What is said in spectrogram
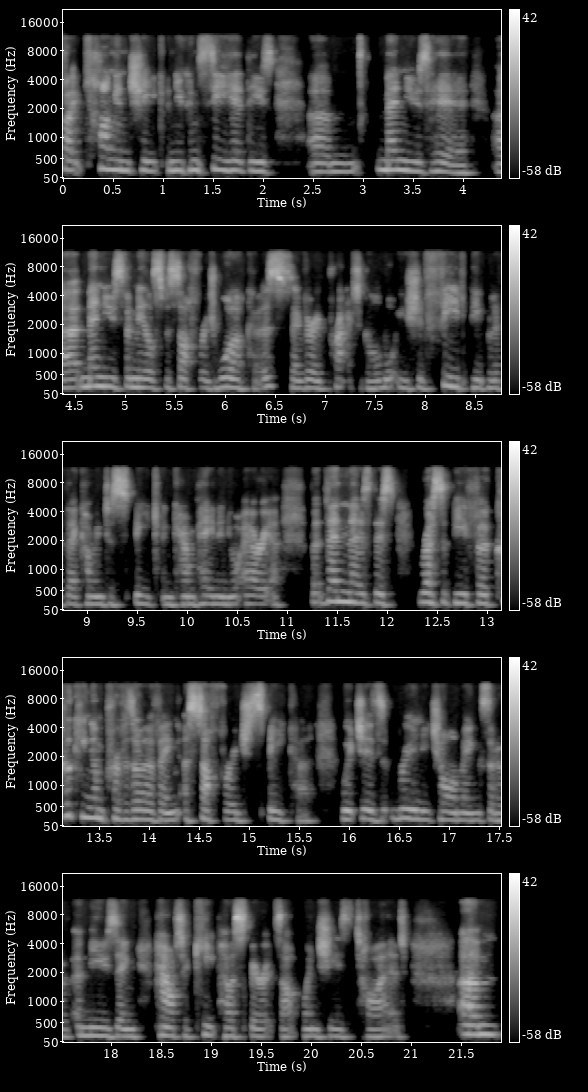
like tongue-in-cheek, and you can see here these um, menus here, uh, menus for meals for suffrage workers, so very practical, what you should feed people if they're coming to speak and campaign in your area. But then there's this recipe for cooking and preserving a suffrage speaker, which is really charming, sort of amusing, how to keep her spirits up when she's tired. Um,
